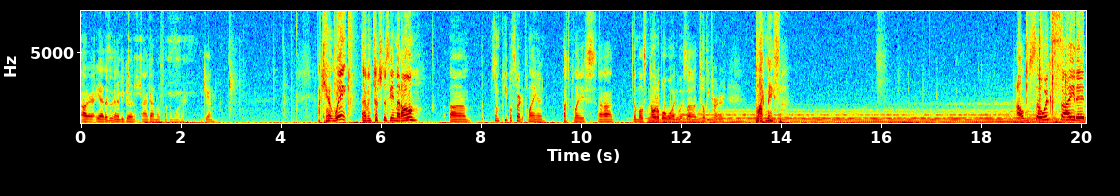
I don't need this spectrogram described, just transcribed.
Alright, yeah, this is gonna be good. I got no fucking water. Again. I can't wait! I haven't touched this game at all. Um, some people started playing it. Let's Plays. Uh, the most notable one was uh, Toby Turner. Black Mesa. I'm so excited!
